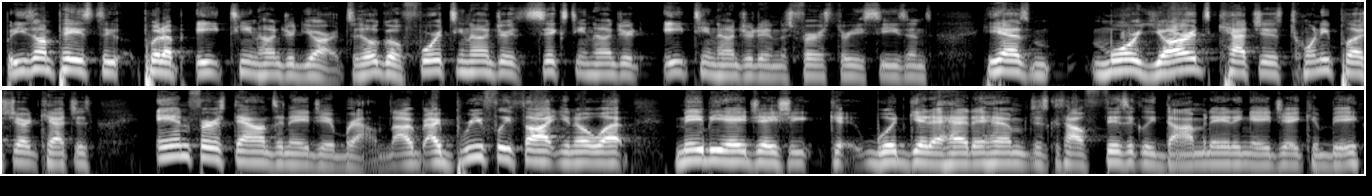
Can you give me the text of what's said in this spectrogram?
but he's on pace to put up 1,800 yards. So he'll go 1,400, 1,600, 1,800 in his first three seasons. He has more yards, catches, 20 plus yard catches, and first downs in AJ Brown. I, I, briefly thought, you know what, maybe AJ would get ahead of him just because how physically dominating AJ can be.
